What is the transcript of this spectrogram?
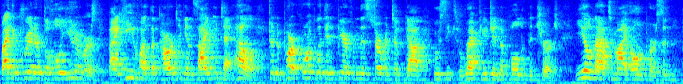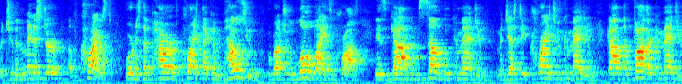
by the creator of the whole universe, by he who has the power to consign you to hell, to depart forthwith in fear from this servant of God who seeks refuge in the fold of the church. Yield not to my own person, but to the minister of Christ. For it is the power of Christ that compels you, who brought you low by his cross. It is God himself who commands you, majestic Christ who commands you, God the Father commands you,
